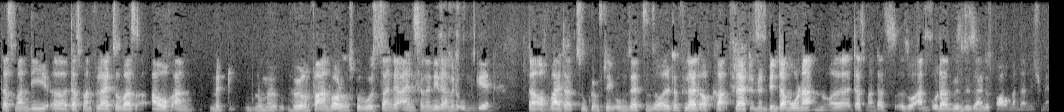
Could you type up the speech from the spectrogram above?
dass man die, äh, dass man vielleicht sowas auch an mit einem höheren Verantwortungsbewusstsein der Einzelnen, die damit umgehen, äh, auch weiter zukünftig umsetzen sollte? Vielleicht auch vielleicht in den Wintermonaten, äh, dass man das so an, oder würden Sie sagen, das braucht man dann nicht mehr?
